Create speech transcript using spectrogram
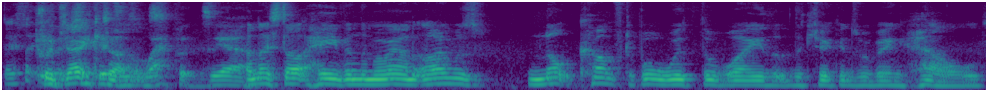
They start the as Projectiles. weapons. Yeah. and they start heaving them around. And I was not comfortable with the way that the chickens were being held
